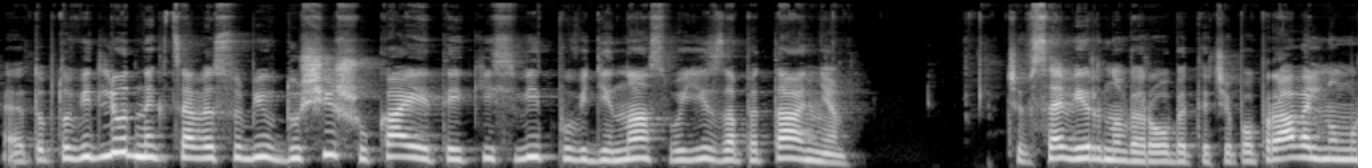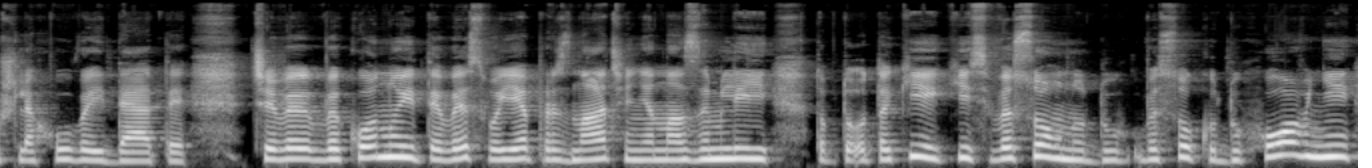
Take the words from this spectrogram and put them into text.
Е, Тобто відлюдник це ви собі в душі шукаєте якісь відповіді на свої запитання. Чи все вірно ви робите, чи по правильному шляху ви йдете, чи ви виконуєте ви своє призначення на землі. Тобто, отакі якісь висовно, високодуховні,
